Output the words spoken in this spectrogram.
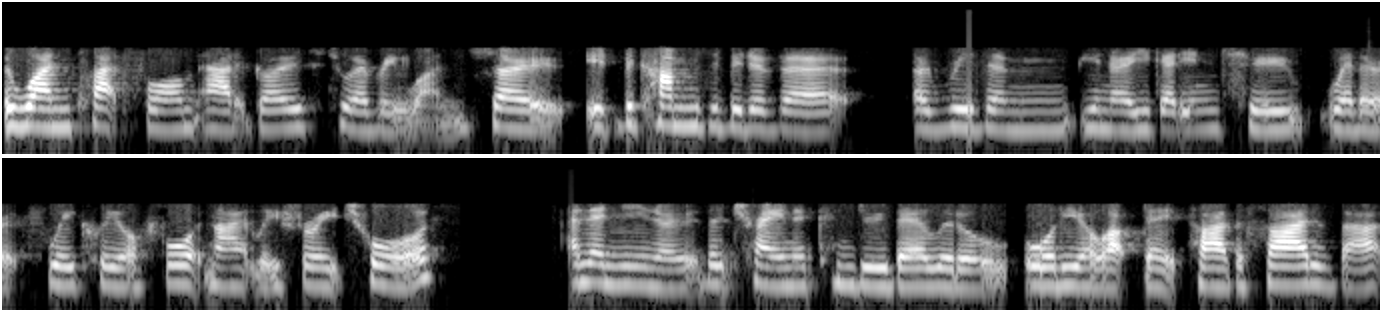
the one platform out it goes to everyone. So it becomes a bit of a a rhythm. You know, you get into whether it's weekly or fortnightly for each horse, and then you know the trainer can do their little audio updates either side of that.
